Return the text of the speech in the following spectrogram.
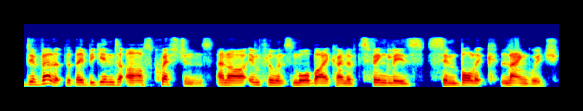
develop that they begin to ask questions and are influenced more by kind of Zwingli's symbolic language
